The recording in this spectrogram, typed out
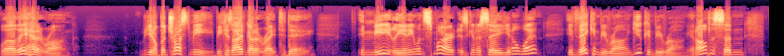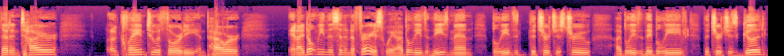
Well they had it wrong. You know but trust me because i've got it right today. Immediately anyone smart is going to say you know what? If they can be wrong you can be wrong. And all of a sudden that entire a claim to authority and power. And I don't mean this in a nefarious way. I believe that these men believe that the church is true. I believe that they believe the church is good.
